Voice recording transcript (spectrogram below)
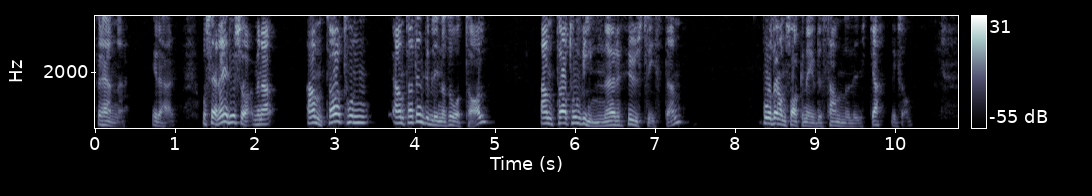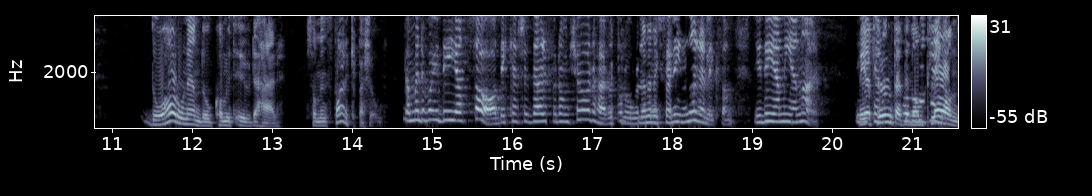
för henne i det här. Och sen är det ju så, jag menar, anta att, hon, anta att det inte blir något åtal. Anta att hon vinner hustvisten. Båda de sakerna är ju det sannolika. Liksom. Då har hon ändå kommit ur det här som en stark person. Ja, men det var ju det jag sa. Det är kanske därför de kör det här och tror Nej, att de ska vinna det. Liksom. Det är det jag menar. Det men jag tror inte att det var en plan.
